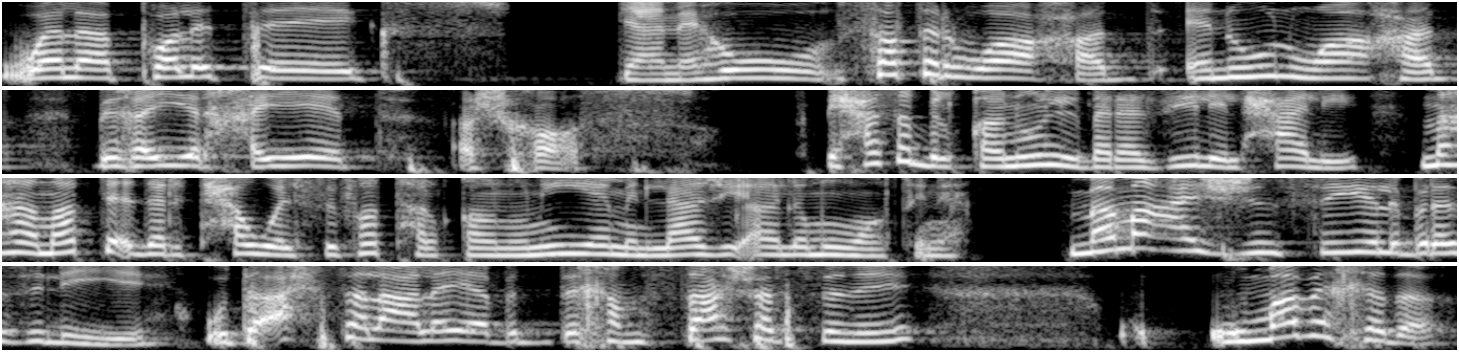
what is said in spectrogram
ولا بوليتكس يعني هو سطر واحد قانون واحد بغير حياة أشخاص. بحسب القانون البرازيلي الحالي مها ما بتقدر تحول صفتها القانونية من لاجئة لمواطنة. ما معي الجنسية البرازيلية وتأحصل عليها بدي 15 سنة وما باخدها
